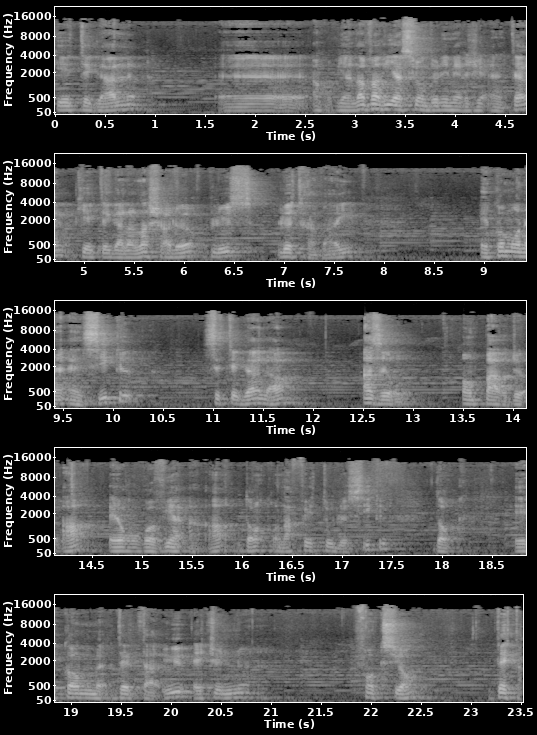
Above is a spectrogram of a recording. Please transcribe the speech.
qui est égale euh, la variation de l'énergie interne qui est égale à la chaleur plus le travail. Et comme on a un cycle, c'est égal à A0. On part de A et on revient à A, donc on a fait tout le cycle. Donc, et comme delta U est une fonction d'état.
